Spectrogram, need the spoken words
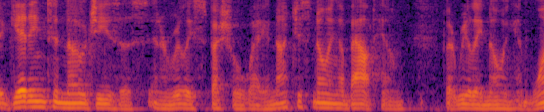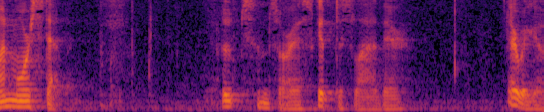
to getting to know Jesus in a really special way, and not just knowing about him but really knowing Him. One more step. Oops, I'm sorry, I skipped a slide there. There we go.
